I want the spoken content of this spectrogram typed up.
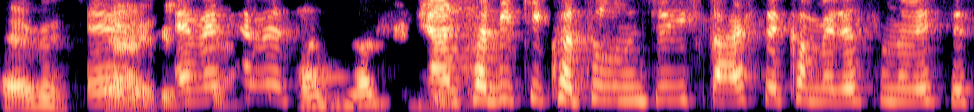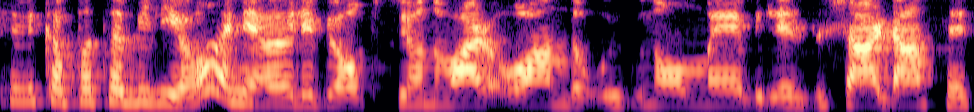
Evet. Evet, evet, evet. Yani tabii ki katılımcı isterse kamerasını ve sesini kapatabiliyor. Hani öyle bir opsiyonu var. O anda uygun olmayabilir. Dışarıdan ses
